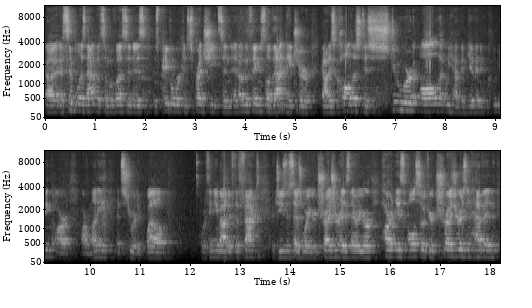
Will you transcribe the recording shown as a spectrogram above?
uh, as simple as that, but some of us it is, is paperwork and spreadsheets and, and other things of that nature. God has called us to steward all that we have been given, including our, our money, and steward it well. We're thinking about if the fact, if Jesus says, where your treasure is, there your heart is also. If your treasure is in heaven,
